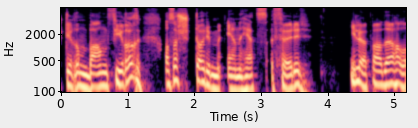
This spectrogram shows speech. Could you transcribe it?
Stürmbahnführer, altså stormenhetsfører. I løpet av det halve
